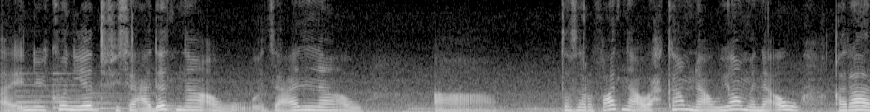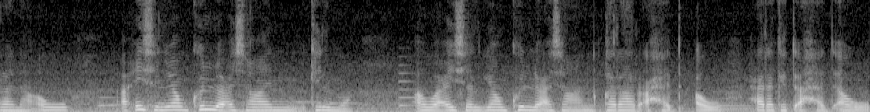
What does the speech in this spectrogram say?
آه إنه يكون يد في سعادتنا أو زعلنا أو آه تصرفاتنا أو أحكامنا أو يومنا أو قرارنا أو أعيش اليوم كله عشان كلمة أو أعيش اليوم كله عشان قرار أحد أو حركة أحد أو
